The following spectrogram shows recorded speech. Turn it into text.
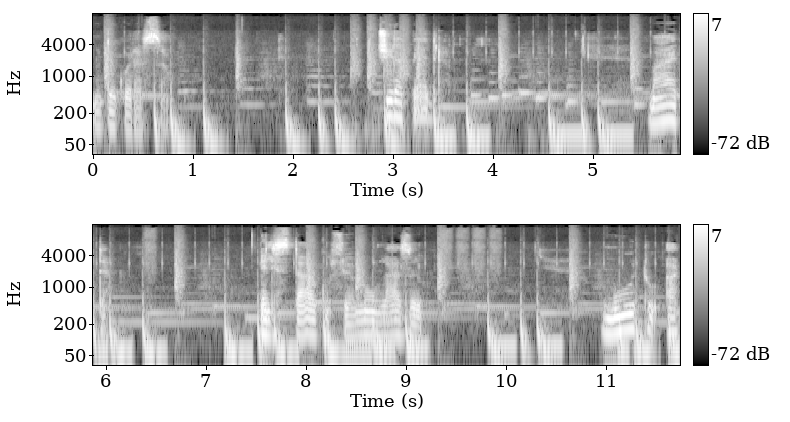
no teu coração. Tira a pedra. Marta, ela estava com seu irmão Lázaro, morto há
